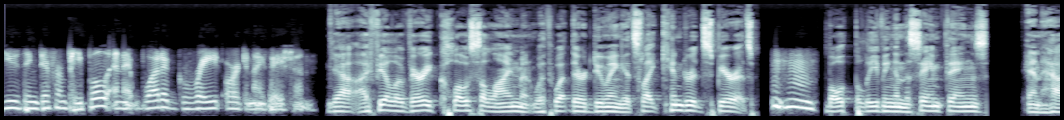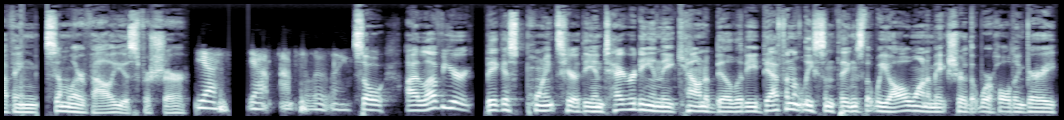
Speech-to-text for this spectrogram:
using different people. And it, what a great organization. Yeah, I feel a very close alignment with what they're doing. It's like kindred spirits, mm-hmm. both believing in the same things and having similar values for sure. Yes. Yeah, absolutely. So I love your biggest points here the integrity and the accountability. Definitely some things that we all want to make sure that we're holding very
